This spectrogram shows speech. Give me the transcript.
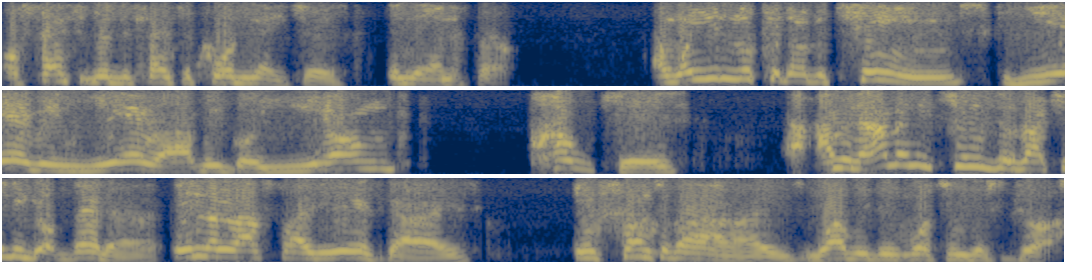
offensive and defensive coordinators in the NFL. And when you look at other teams, year in, year out, we've got young coaches. I mean, how many teams have actually got better in the last five years, guys, in front of our eyes while we've been watching this dross?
